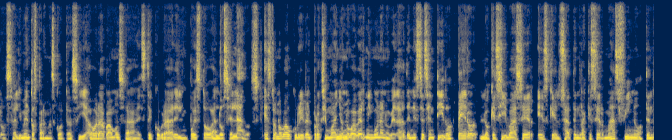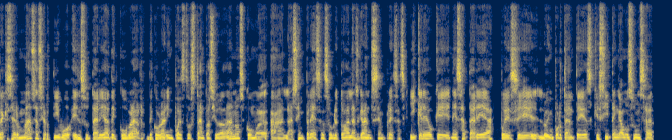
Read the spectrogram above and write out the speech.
los alimentos para mascotas y ahora vamos a este cobrar el impuesto a los helados. Esto no va a ocurrir el próximo año, no va a haber ninguna novedad en este sentido, pero lo que sí va a hacer es que el SAT tendrá que ser más fino, tendrá que ser más asertivo en su tarea de cobrar de cobrar impuestos tanto a ciudadanos como a, las empresas, sobre todo a las grandes empresas. Y creo que en esa tarea, pues eh, lo importante es que sí tengamos un SAT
